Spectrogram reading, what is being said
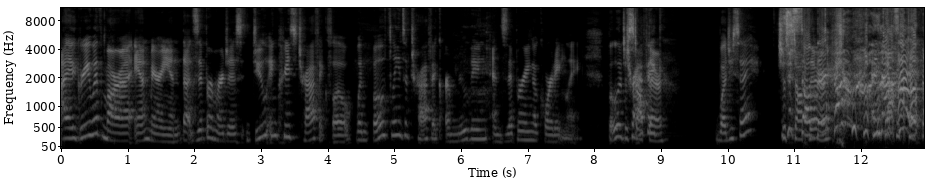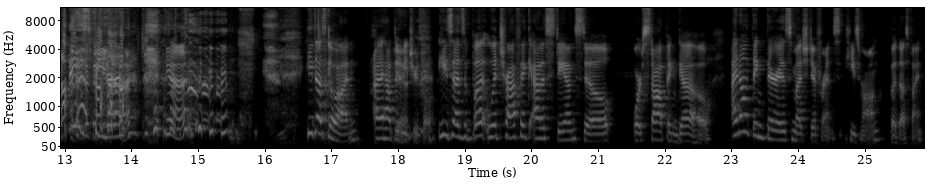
I agree with Mara and Marion that zipper merges do increase traffic flow when both lanes of traffic are moving and zippering accordingly. But with Just stop traffic, there. what'd you say? Just, stop, there. and that's it. Thanks, Peter. yeah. He does go on. I have to Yeah. be truthful. He says, but with traffic at a standstill or stop and go, I don't think there is much difference. He's wrong, but that's fine.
